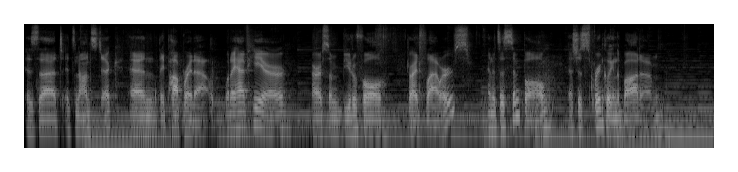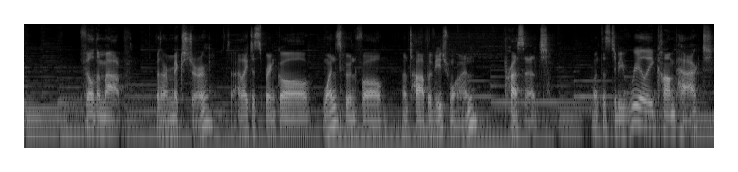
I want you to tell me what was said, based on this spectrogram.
is that it's nonstick and they pop right out. What I have here are some beautiful dried flowers. And it's as simple as just sprinkling the bottom. Fill them up with our mixture. So I like to sprinkle one spoonful on top of each one. Press it. I want this to be really compact.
